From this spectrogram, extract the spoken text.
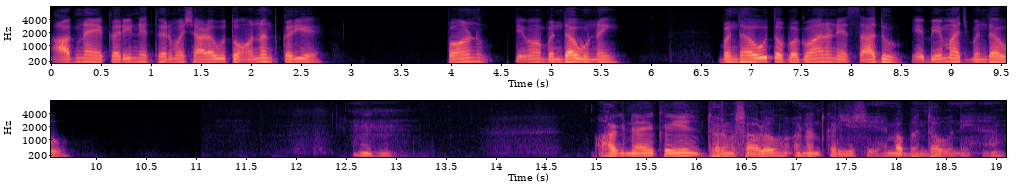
આજ્ઞા એ કરીને ધર્મશાળાઓ તો અનંત કરીએ, પણ તેમાં બંધાવવું નહીં. બંધાવવું તો ભગવાન અને સાધુ એ બેમાં જ બંધાવવું હમ હમ. આજ્ઞાએ કહી ધર્મશાળો અનંત કરીએ છીએ, એમાં બંધાવું નહીં, હા?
